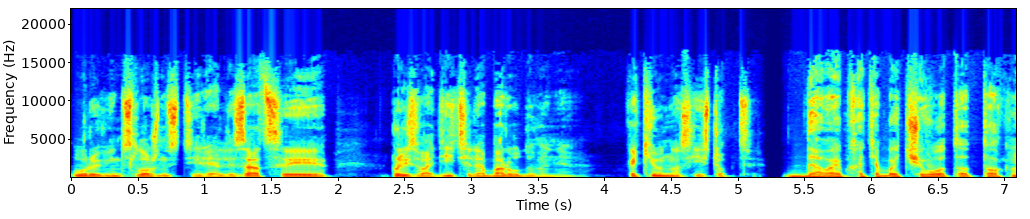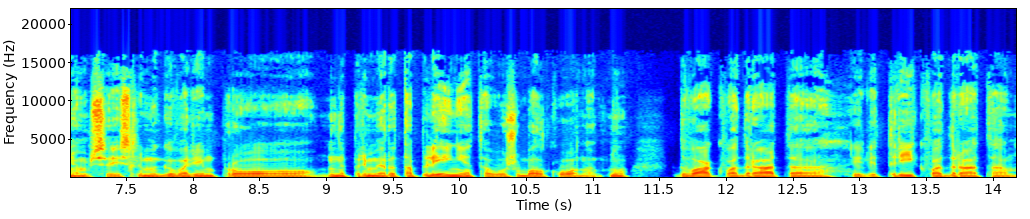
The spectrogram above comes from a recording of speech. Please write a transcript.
уровень сложности реализации, производитель оборудования. Какие у нас есть опции? Давай хотя бы от чего-то оттолкнемся. Если мы говорим про, например, отопление того же балкона, ну, два квадрата или три квадрата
